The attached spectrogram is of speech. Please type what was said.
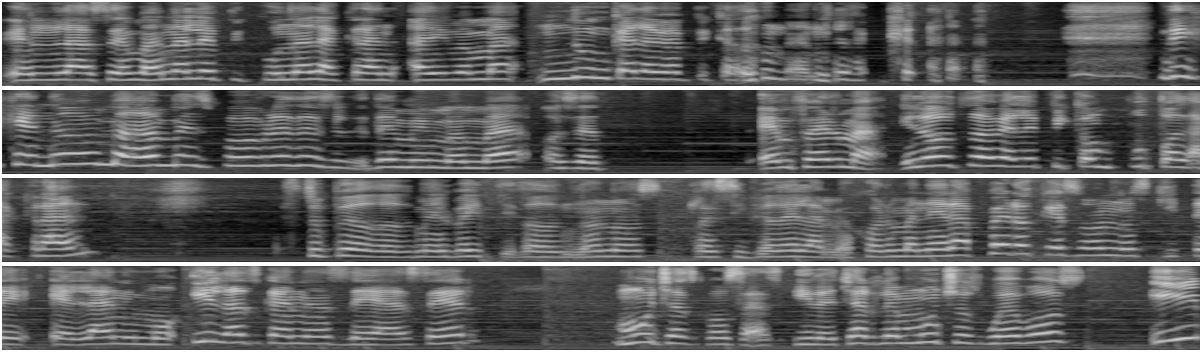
en la semana le picó un alacrán. A mi mamá nunca le había picado un alacrán. Dije, no mames, pobre de, mi mamá, o sea, enferma. Y luego todavía le pica un puto alacrán. Estúpido 2022 no nos recibió de la mejor manera, pero que eso nos quite el ánimo y las ganas de hacer muchas cosas y de echarle muchos huevos y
